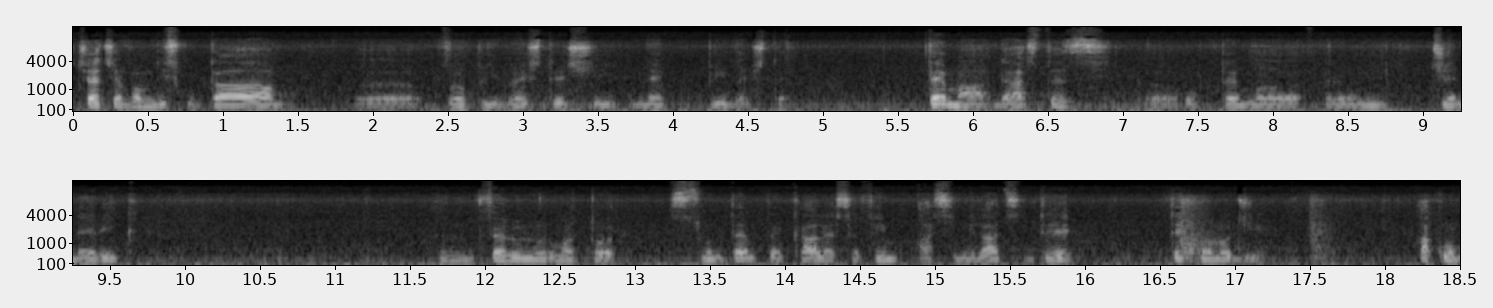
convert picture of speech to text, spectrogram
ceea ce vom discuta vă privește și ne privește. Tema de astăzi, o temă reunit generic în felul următor. Suntem pe cale să fim asimilați de tehnologie. Acum,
